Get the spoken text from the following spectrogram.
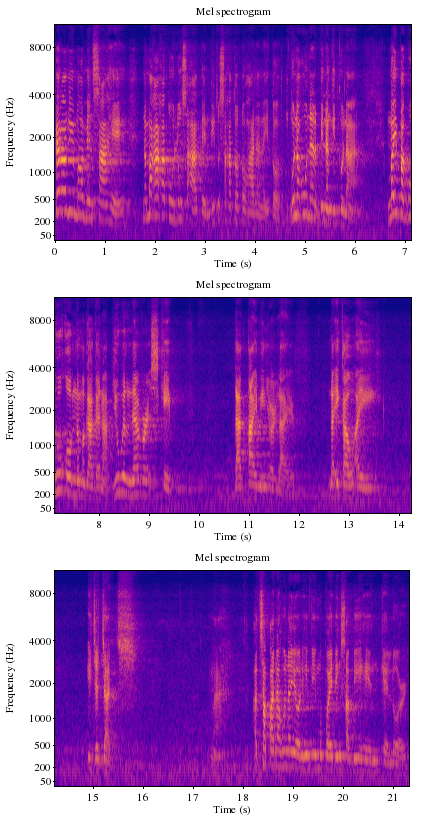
Pero ano yung mga mensahe na makakatulong sa atin dito sa katotohanan na ito? Unang-una, binanggit ko na nga, may paghuhukom na magaganap. You will never escape that time in your life na ikaw ay i-judge. At sa panahon na yon, hindi mo pwedeng sabihin kay Lord,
